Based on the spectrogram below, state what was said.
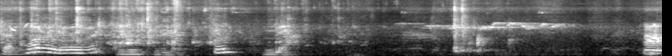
ಸರ್ ನೋಡ್ರಿ ನೋಡ್ರಿ ಹ್ಞೂ ಹಾಂ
